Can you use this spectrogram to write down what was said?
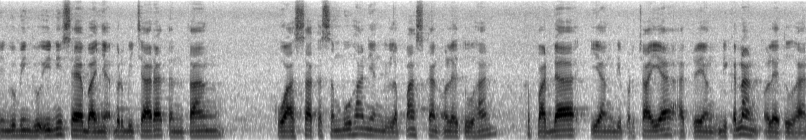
minggu-minggu ini saya banyak berbicara tentang kuasa kesembuhan yang dilepaskan oleh Tuhan kepada yang dipercaya atau yang dikenan oleh Tuhan.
